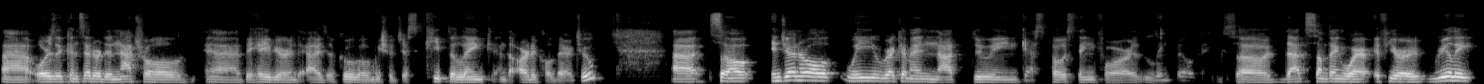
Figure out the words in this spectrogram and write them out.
Uh, or is it considered a natural uh, behavior in the eyes of Google, and we should just keep the link and the article there too? Uh, so in general, we recommend not doing guest posting for link building. So that's something where if you're really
